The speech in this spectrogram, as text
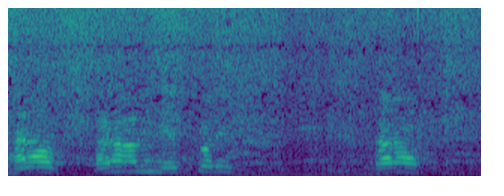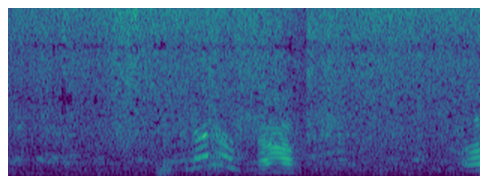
খারাও খারাও আমি হেল্প করি। খারাও খারাও ও!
